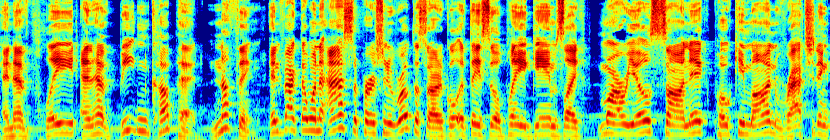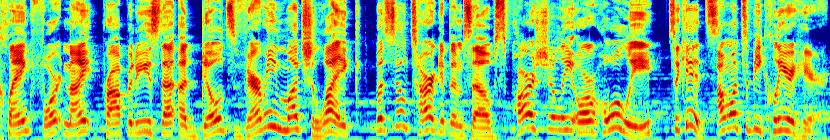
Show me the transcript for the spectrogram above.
and have played and have beaten Cuphead? Nothing. In fact, I want to ask the person who wrote this article if they still play games like Mario, Sonic, Pokemon, Ratchet and Clank, Fortnite, properties that adults very much like, but still target themselves partially or wholly to kids. I want to be clear here.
